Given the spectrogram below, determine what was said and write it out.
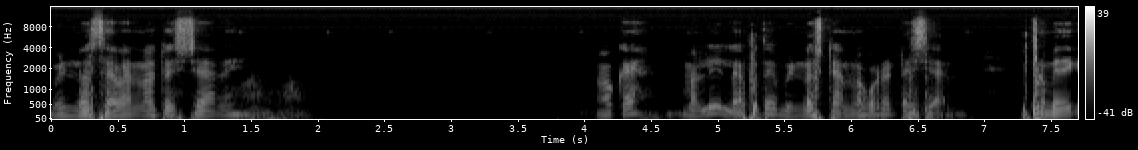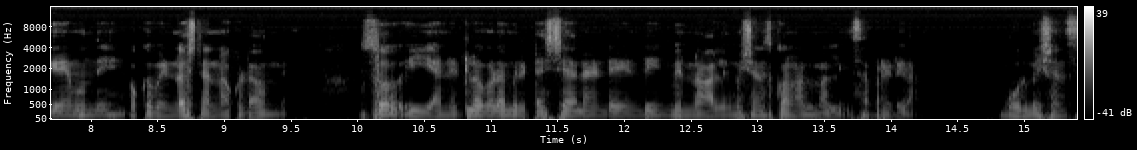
విండోస్ సెవెన్లో టెస్ట్ చేయాలి. ఓకే? మళ్ళీ లేకపోతే విండోస్ టెన్లో కూడా టెస్ట్ చేయాలి. ఇప్పుడు మీ దగ్గర ఏముంది? ఒక విండోస్ టెన్ ఒకటే ఉంది. సో ఈ అన్నిటిలో కూడా మీరు టెస్ట్ చేయాలంటే ఏంటి? మీరు నాలుగు మిషన్స్ కొనాలి మళ్ళీ సపరేట్గా మూడు మిషన్స్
